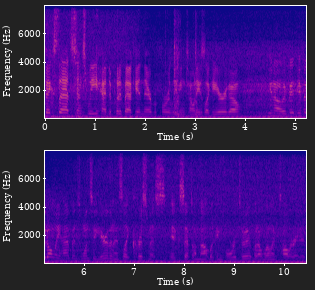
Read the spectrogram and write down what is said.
fix that since we had to put it back in there before leaving Tony's like a year ago? You know, if it if it only happens once a year, then it's like Christmas. Except I'm not looking forward to it, but I'm willing to tolerate it.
